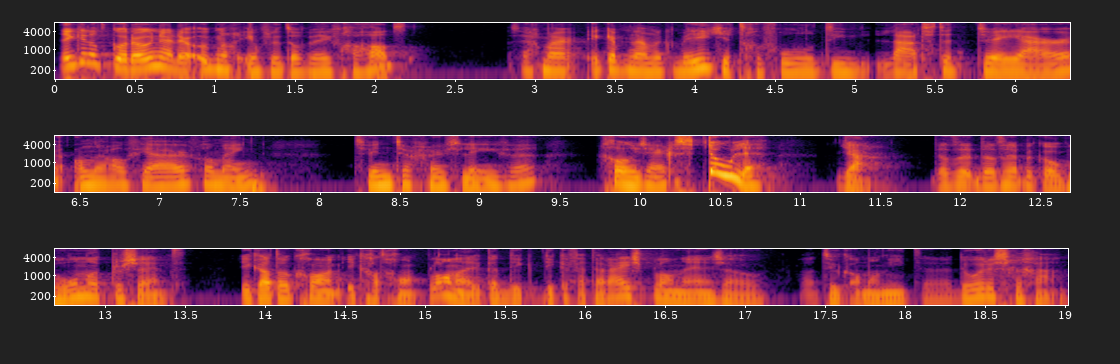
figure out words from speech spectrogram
denk je dat corona daar ook nog invloed op heeft gehad? Zeg maar, ik heb namelijk een beetje het gevoel dat die laatste twee jaar, anderhalf jaar van mijn twintigersleven, gewoon zijn gestolen. Ja, dat, dat heb ik ook 100%. Ik had ook gewoon, ik had gewoon plannen. Ik had dik, dikke vette reisplannen en zo. Wat natuurlijk allemaal niet eh, door is gegaan.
